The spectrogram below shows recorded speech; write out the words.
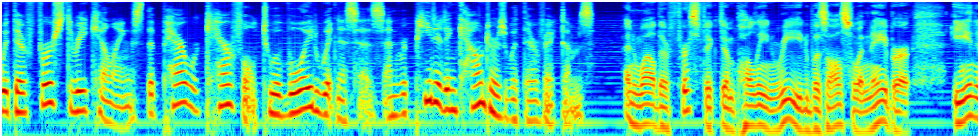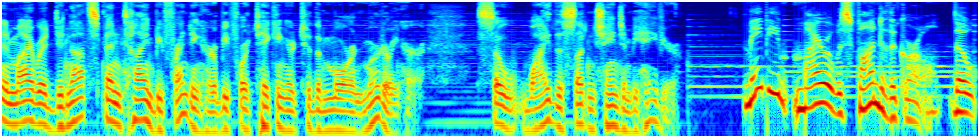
With their first three killings, the pair were careful to avoid witnesses and repeated encounters with their victims. And while their first victim, Pauline Reade, was also a neighbor, Ian and Myra did not spend time befriending her before taking her to the moor and murdering her. So, why the sudden change in behavior? Maybe Myra was fond of the girl, though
